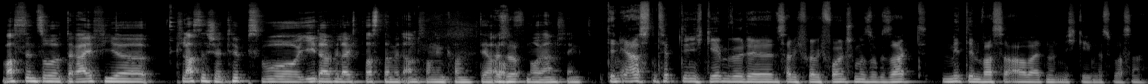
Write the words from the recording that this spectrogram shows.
was sind so drei, vier klassische Tipps, wo jeder vielleicht was damit anfangen kann, der also auch neu anfängt. Den ersten Tipp, den ich geben würde, das habe ich, glaube ich, vorhin schon mal so gesagt, mit dem Wasser arbeiten und nicht gegen das Wasser.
